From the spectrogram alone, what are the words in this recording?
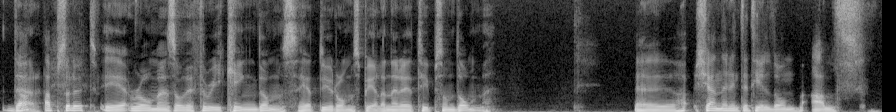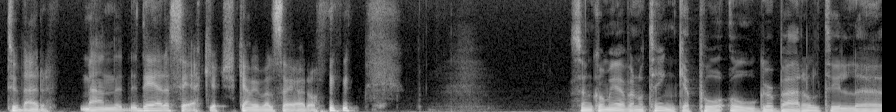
där. Ja, absolut. är Romance of the Three Kingdoms heter ju de spelen. Är det typ som dem? Eh, känner inte till dem alls, tyvärr. Men det är det säkert, kan vi väl säga då. Sen kommer jag även att tänka på Ogre Battle till eh,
